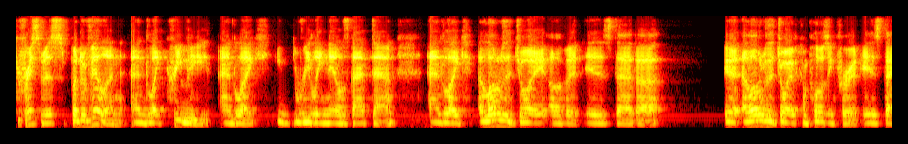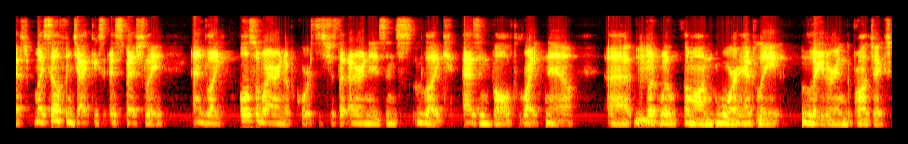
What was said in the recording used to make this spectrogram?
Christmas, but a villain and like creepy and like he really nails that down. And like a lot of the joy of it is that uh, a lot of the joy of composing for it is that myself and Jack especially, and like also Aaron, of course. It's just that Aaron isn't like as involved right now, uh, Mm. but will come on more heavily later in the project.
